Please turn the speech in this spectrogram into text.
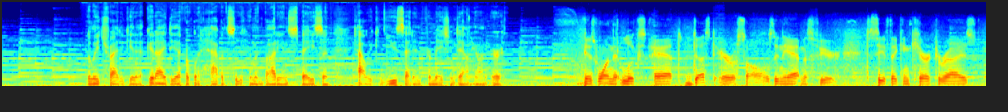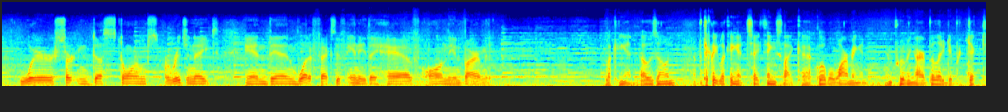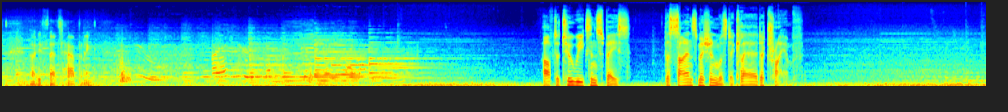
Really try to get a good idea for what happens to the human body in space and how we can use that information down here on Earth. Is one that looks at dust aerosols in the atmosphere to see if they can characterize where certain dust storms originate and then what effects, if any, they have on the environment looking at ozone, particularly looking at, say, things like uh, global warming and improving our ability to predict uh, if that's happening. After two weeks in space, the science mission was declared a triumph.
